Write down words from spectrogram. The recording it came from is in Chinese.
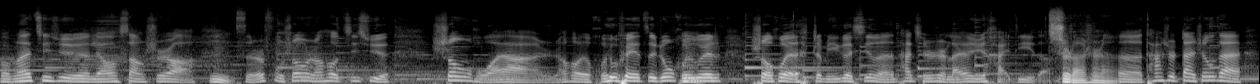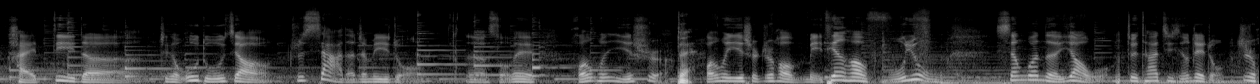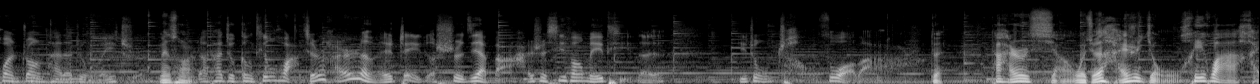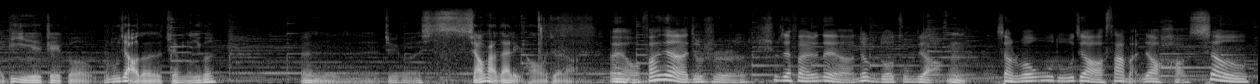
我们来继续聊丧尸啊，嗯，死而复生，然后继续生活呀，然后回归，最终回归社会 这么一个新闻，它其实是来源于海地的。是的，是的，呃，它是诞生在海地的这个巫毒教之下的这么一种，呃，所谓还魂仪式。对，还魂仪式之后，每天还要服用相关的药物，对它进行这种置换状态的这种维持。没错，让他就更听话。其实还是认为这个事件吧，还是西方媒体的一种炒作吧。对，他还是想，我觉得还是有黑化海地这个巫毒教的这么一个，嗯，这个想法在里头。我觉得，哎呀，我发现啊，就是世界范围内啊，这么多宗教，嗯，像什么巫毒教、萨满教，好像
